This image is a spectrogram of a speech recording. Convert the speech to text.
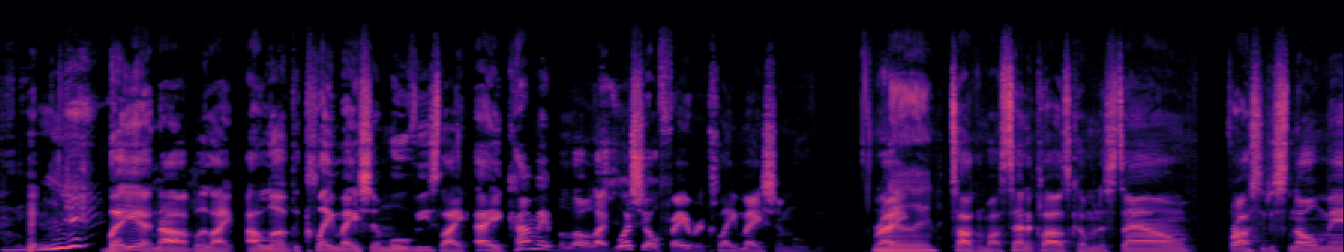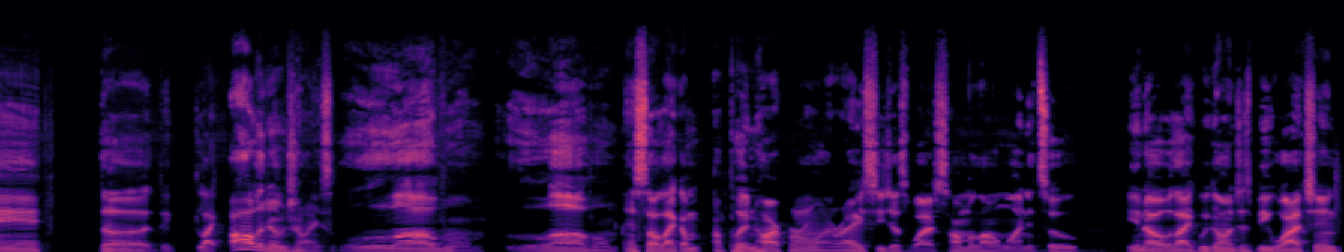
But yeah, nah, but like I love the claymation movies. Like, hey, comment below, like, what's your favorite claymation movie? Right? None. Talking about Santa Claus coming to town, Frosty the Snowman, the, the like all of them joints. Love them. Love them. And so like I'm I'm putting Harper on, right? She just watched Home Alone 1 and 2. You know, like we're gonna just be watching.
